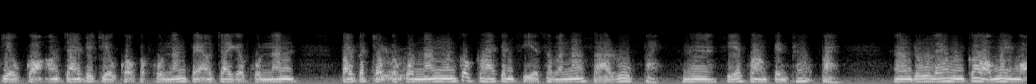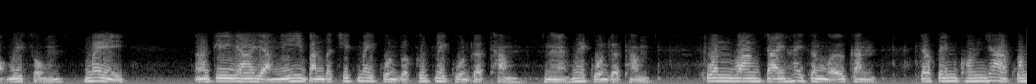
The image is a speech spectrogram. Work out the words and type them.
เกี่ยวเกาะเอาใจไปเกี่ยวเกาะกับคนนั้น ไปเอาใจกับคนนั้น ไปประจบกับคนนั้น มันก็กลายเป็นเสียสมณะสารูปไปนะเสียความเป็นพระไปดูแล้วมันก็ไม่เหมาะไม่สม ไม่กิริยาอย่างนี้บรรพชิตไม่ควรประพฤติไม่ควรกระทำนะไม่ควรกระทำ ควรวางใจให้เสมอกัน จะเป็นคนยากคน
